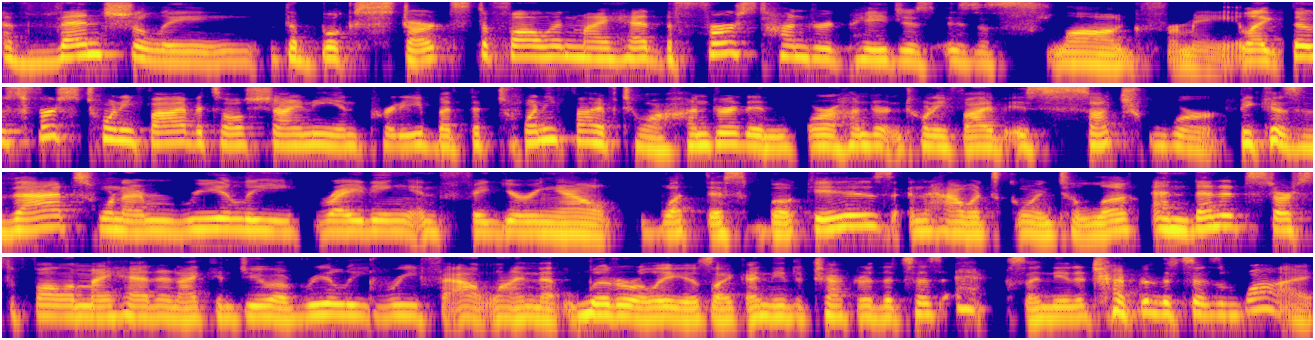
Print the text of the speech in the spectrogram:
eventually the book starts to fall in my head. The first hundred pages is a slog for me. Like those first 25, it's all shiny and pretty, but the 25 to 100 and or 125 is such work because that's when I'm really writing and figuring out what this book is and how it's going to look. And then it starts to fall in my head, and I can do a really brief outline that literally is like, I need a chapter that says X, I need a chapter that says Y,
